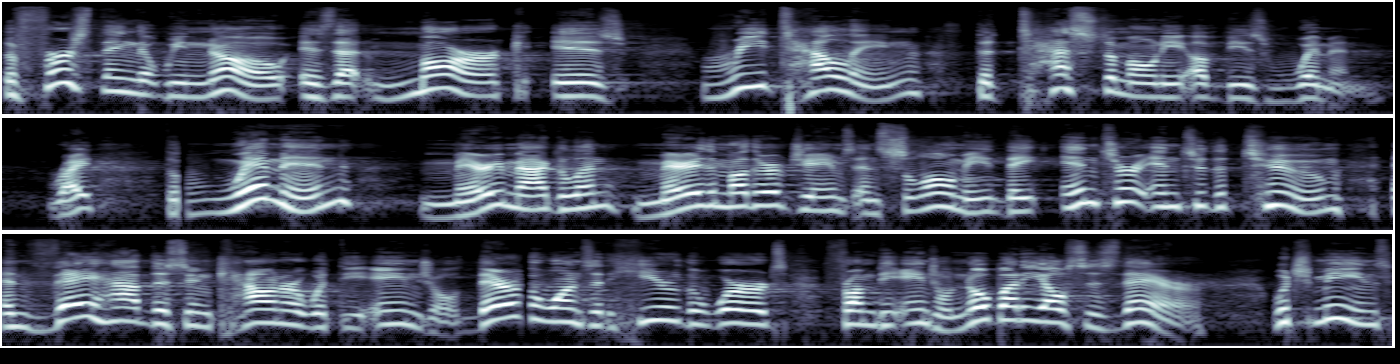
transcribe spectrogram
The first thing that we know is that Mark is retelling the testimony of these women, right? The women Mary Magdalene, Mary the mother of James, and Salome, they enter into the tomb and they have this encounter with the angel. They're the ones that hear the words from the angel. Nobody else is there, which means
